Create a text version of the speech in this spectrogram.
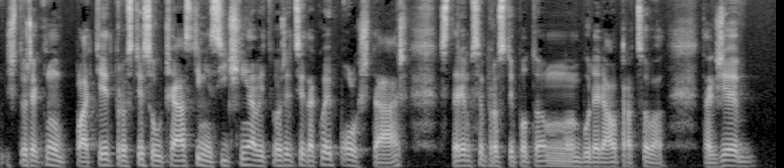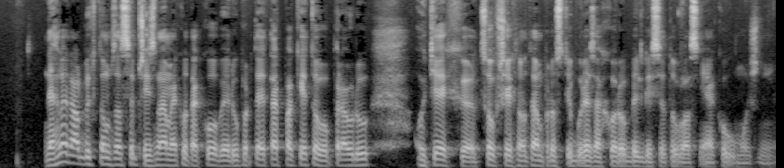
když to řeknu, platit prostě součástí měsíční a vytvořit si takový polštář, s kterým se prostě potom bude dál pracovat. Takže Nehledal bych tom zase, přiznám, jako takovou vědu, protože tak pak je to opravdu o těch, co všechno tam prostě bude za choroby, kdy se to vlastně jako umožní.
